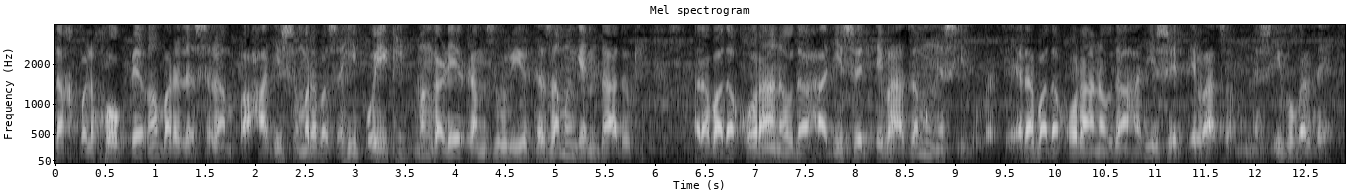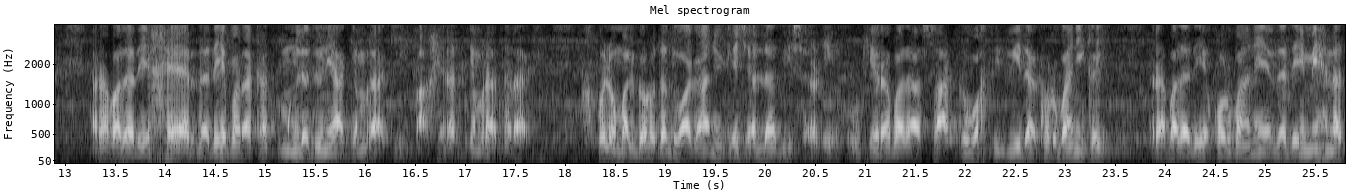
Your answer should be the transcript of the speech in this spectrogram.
د خپل خوږ پیغمبر علیه السلام په حدیث هم ربه صحیح پوی کی مونږ ډیر کمزور یو ته زمونږ امداد وکړي ربه د قرآن او د حدیث اتباع زمونږ نصیب وګرځي ربه د قرآن او د حدیث اتباع زمونږ نصیب وګرځي ربه د دې خیر د دې برکت مونږ له دنیا کې هم راکړي په آخرت کې هم راته راکړي خپلو ملګرو ته دعاګانې وکړي چې الله دوی سره ډېر وکړي ربه دا سار که وختي دوی دا قرباني کوي ربه د دې قربانۍ او د دې محنت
